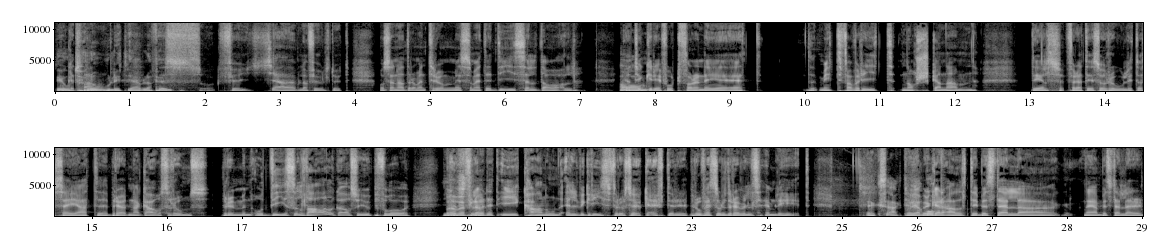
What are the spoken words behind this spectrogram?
Det är otroligt jävla Det fult. såg för jävla fult ut. Och sen hade de en trummis som hette Diesel Dahl. Ja, Jag tycker det fortfarande är ett, mitt favorit norska namn. Dels för att det är så roligt att säga att eh, bröderna Gauss, Roms, Brummen och Dieseldal gav sig upp på överflödet i kanon Elvegris för att söka efter professor Drövels hemlighet. Exakt. Och jag brukar alltid beställa, när jag beställer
